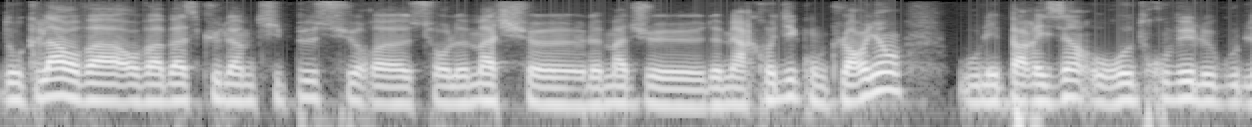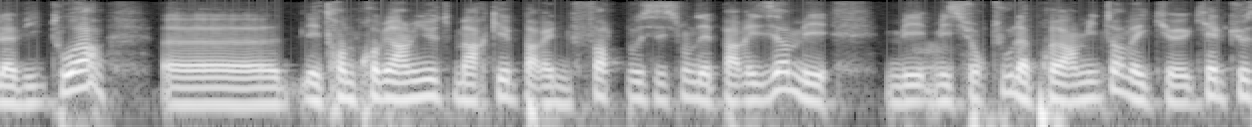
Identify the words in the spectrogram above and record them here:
donc là, on va, on va basculer un petit peu sur, euh, sur le, match, euh, le match de mercredi contre Lorient, où les Parisiens ont retrouvé le goût de la victoire. les 30 premières minutes marquées par une forte possession des Parisiens, mais, mais, mais surtout la première mi-temps avec quelques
